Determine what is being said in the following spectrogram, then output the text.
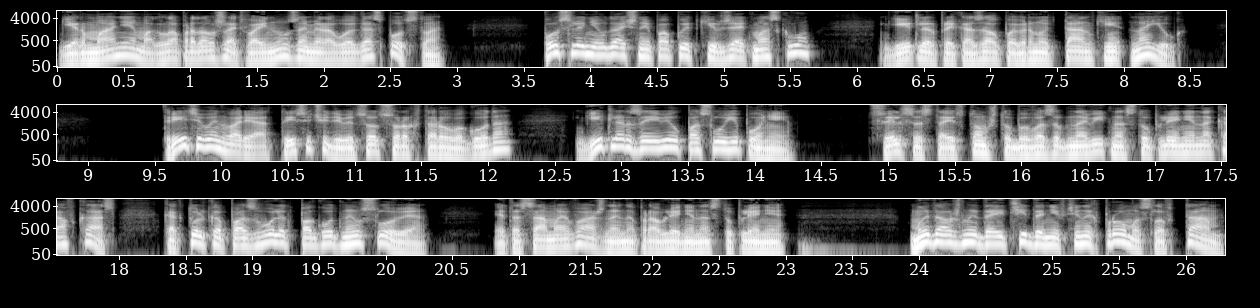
Германия могла продолжать войну за мировое господство. После неудачной попытки взять Москву, Гитлер приказал повернуть танки на юг. 3 января 1942 года Гитлер заявил послу Японии, цель состоит в том, чтобы возобновить наступление на Кавказ, как только позволят погодные условия. Это самое важное направление наступления. Мы должны дойти до нефтяных промыслов там,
